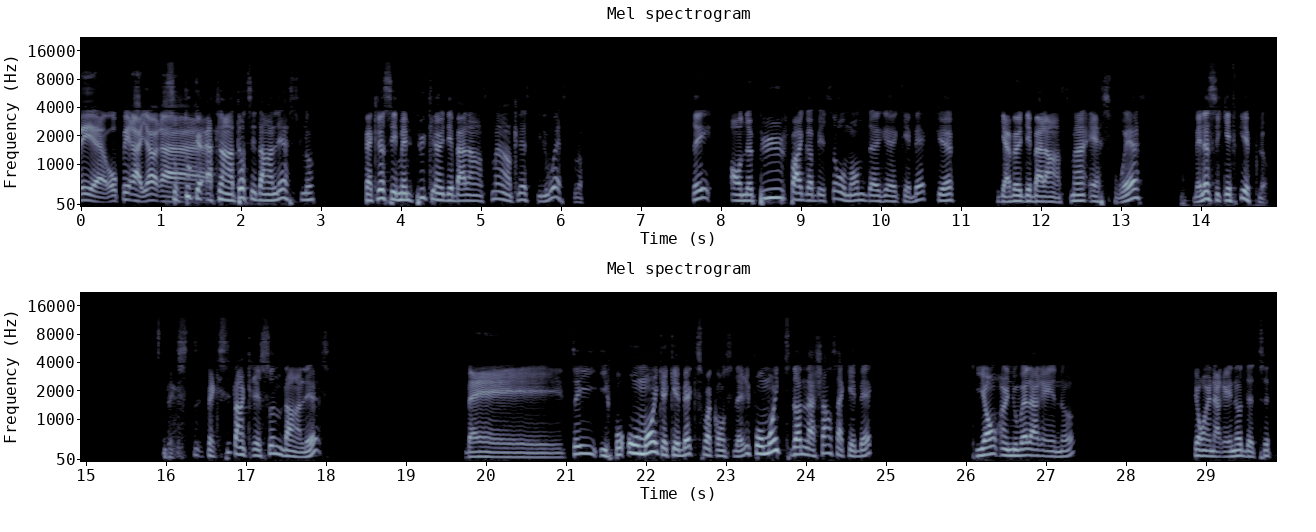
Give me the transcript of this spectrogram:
Tu sais, euh, au pire ailleurs, à... Surtout que Atlanta, c'est dans l'Est, là. Fait que là, c'est même plus qu'un débalancement entre l'Est et l'Ouest, là. Tu sais, on a pu faire gober ça au monde de euh, Québec qu'il y avait un débalancement Est-Ouest. Mais là, c'est kiff-kiff, là. Fait que, si- t'en crées une dans l'Est, ben, tu il faut au moins que Québec soit considéré. Il faut au moins que tu donnes la chance à Québec qui ont un nouvel aréna, qui ont un aréna de type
